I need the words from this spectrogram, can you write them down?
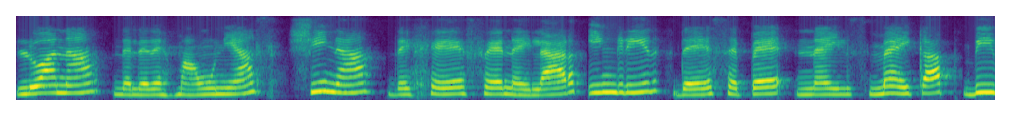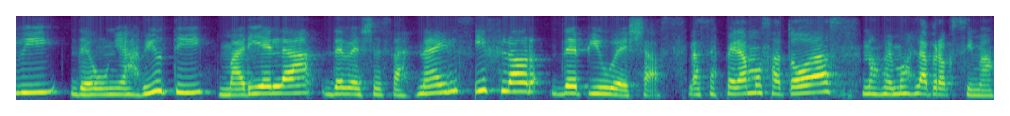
Luana de Ledesma Uñas, Gina de GF Nail Art, Ingrid de SP Nails Makeup, Bibi de Uñas Beauty, Mariela de Bellezas Nails y Flor de Piu Bellas. Las esperamos a todas, nos vemos la próxima.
